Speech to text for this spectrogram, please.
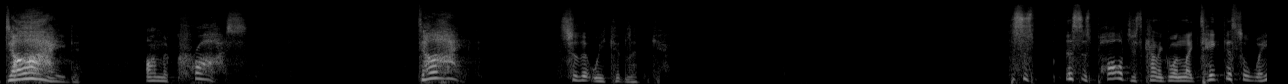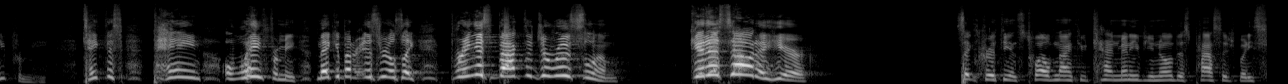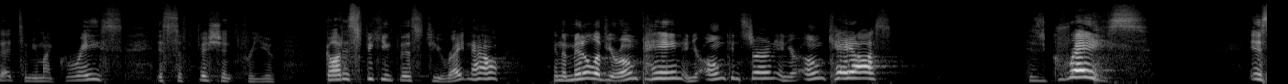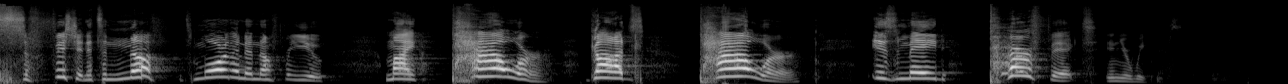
died on the cross, died so that we could live again. This is, this is Paul just kind of going like, take this away from me. Take this pain away from me. Make it better. Israel's like, bring us back to Jerusalem. Get us out of here. 2 Corinthians 12, 9 through 10. Many of you know this passage, but he said to me, My grace is sufficient for you. God is speaking this to you right now, in the middle of your own pain and your own concern and your own chaos. His grace is sufficient. It's enough. It's more than enough for you. My power, God's power, is made perfect in your weakness.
